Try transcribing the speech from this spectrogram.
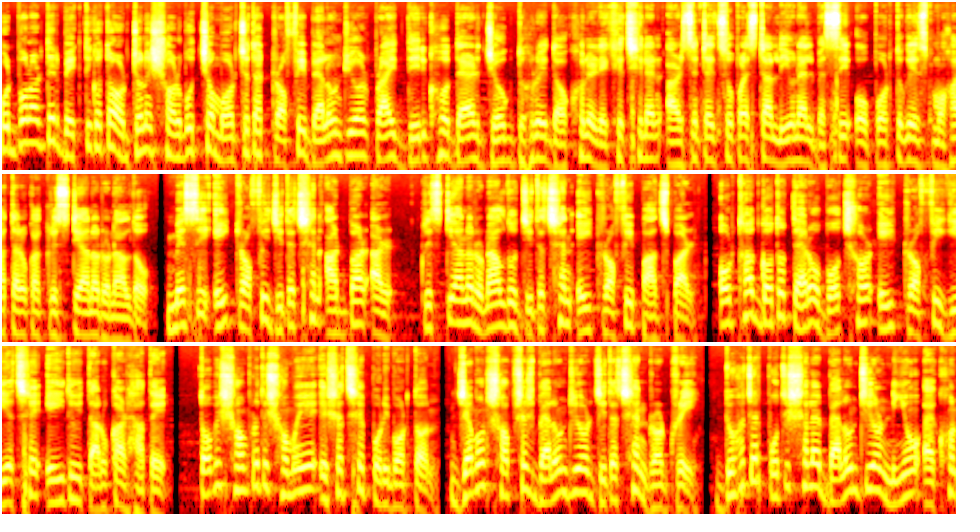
ফুটবলারদের ব্যক্তিগত অর্জনের সর্বোচ্চ মর্যাদার ট্রফি ব্যালন্ডিওর প্রায় দীর্ঘ দেড় যোগ ধরে দখলে রেখেছিলেন আর্জেন্টাইন সুপারস্টার লিওনেল মেসি ও পর্তুগিজ মহাতারকা ক্রিস্টিয়ানো রোনালদো। মেসি এই ট্রফি জিতেছেন আটবার আর ক্রিস্টিয়ানো রোনালদো জিতেছেন এই ট্রফি পাঁচবার। অর্থাৎ গত ১৩ বছর এই ট্রফি গিয়েছে এই দুই তারকার হাতে। তবে সম্প্রতি সময়ে এসেছে পরিবর্তন। যেমন সবশেষ ব্যালন্ডিওর জিতেছেন রড্রি। দু হাজার পঁচিশ সালের ব্যালন্ডিওর নিয়েও এখন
